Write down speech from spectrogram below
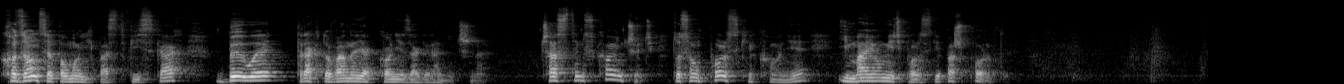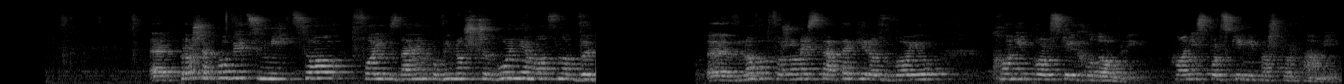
chodzące po moich pastwiskach, były traktowane jak konie zagraniczne. Czas tym skończyć. To są polskie konie i mają mieć polskie paszporty. E, Proszę powiedz mi, co Twoim zdaniem powinno szczególnie mocno wy e, w nowo tworzonej strategii rozwoju koni polskiej hodowli, koni z polskimi paszportami.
